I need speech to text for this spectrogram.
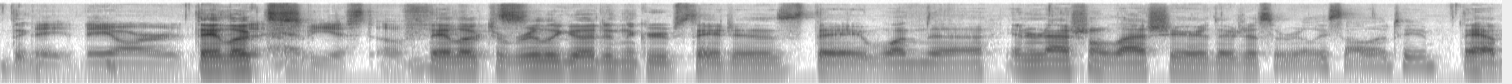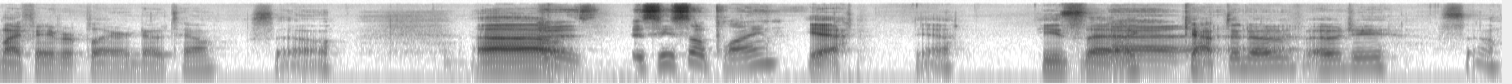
they, They they are. They the looked- heaviest of. they looked really good in the group stages. They won the international last year. They're just a really solid team. They have my favorite player, N0tail. So, Oh, uh, is, is he still playing? yeah, yeah, he's the Uh, captain of OG. So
